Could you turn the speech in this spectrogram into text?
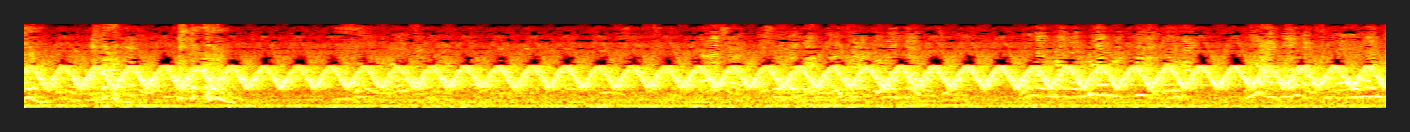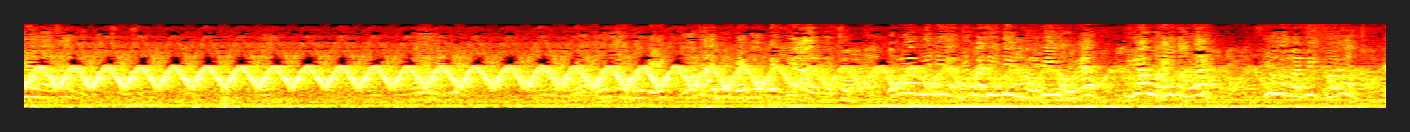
啦，你咁樣唔做一定我你啦，打成我送咗幾蚊，你知幾蚊都係圍住我。我諗嘢，我驚呢樣嘢啫。幾廿個人圍住我，我驚驚啊！真係。我都有報警，我真係報警，我俾幾廿人圍住。咁樣呢呢樣嘢，喂，呢啲唔係呢度嘅，點解會喺度咧？屌我咪跌佢咯，一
